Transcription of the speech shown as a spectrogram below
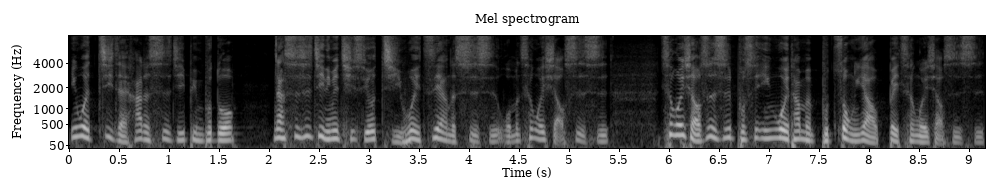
因为记载他的事迹并不多。那士师记里面其实有几位这样的士师，我们称为小士师。称为小事师，不是因为他们不重要被称为小事师，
